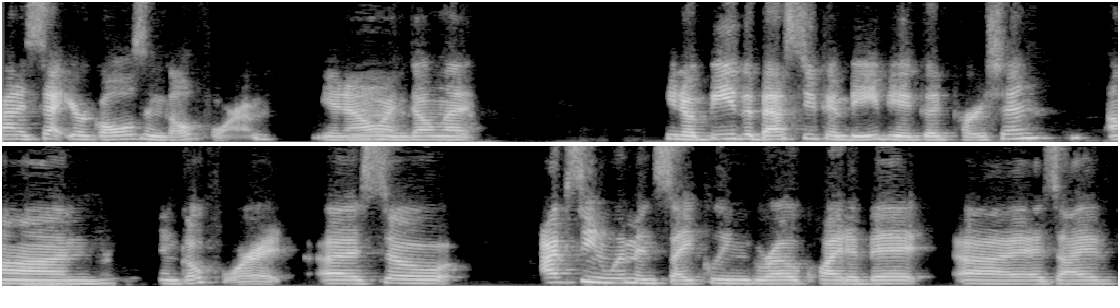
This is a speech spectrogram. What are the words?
kind of set your goals and go for them, you know, Yeah. and don't let you know be the best you can be, be a good person um and go for it. Uh so I've seen women cycling grow quite a bit uh, as I've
